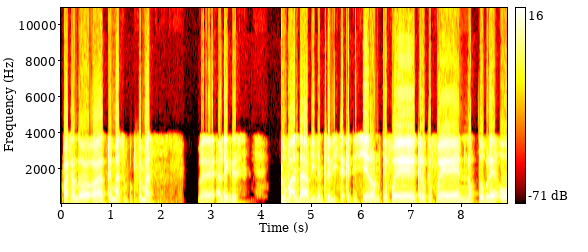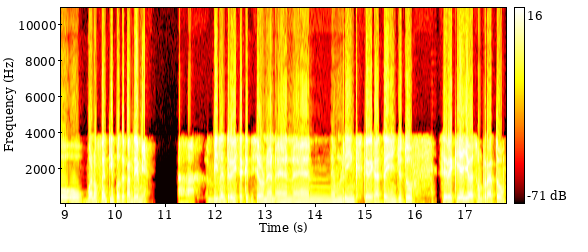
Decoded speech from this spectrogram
pasando a temas un poquito más eh, alegres. Tu banda, vi la entrevista que te hicieron, que fue, creo que fue en octubre, o, o bueno, fue en tiempos de pandemia. Ajá. Vi la entrevista que te hicieron en, en, en, un link que dejaste ahí en YouTube. Se ve que ya llevas un rato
